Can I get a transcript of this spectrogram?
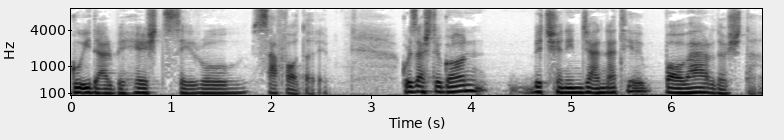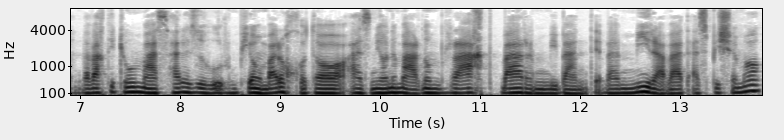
گویی در بهشت سیر و صفا داره. گذشتگان به چنین جنتی باور داشتن و وقتی که اون مظهر ظهور پیانبر خدا از میان مردم رخت بر میبنده و می‌رود از پیش ما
